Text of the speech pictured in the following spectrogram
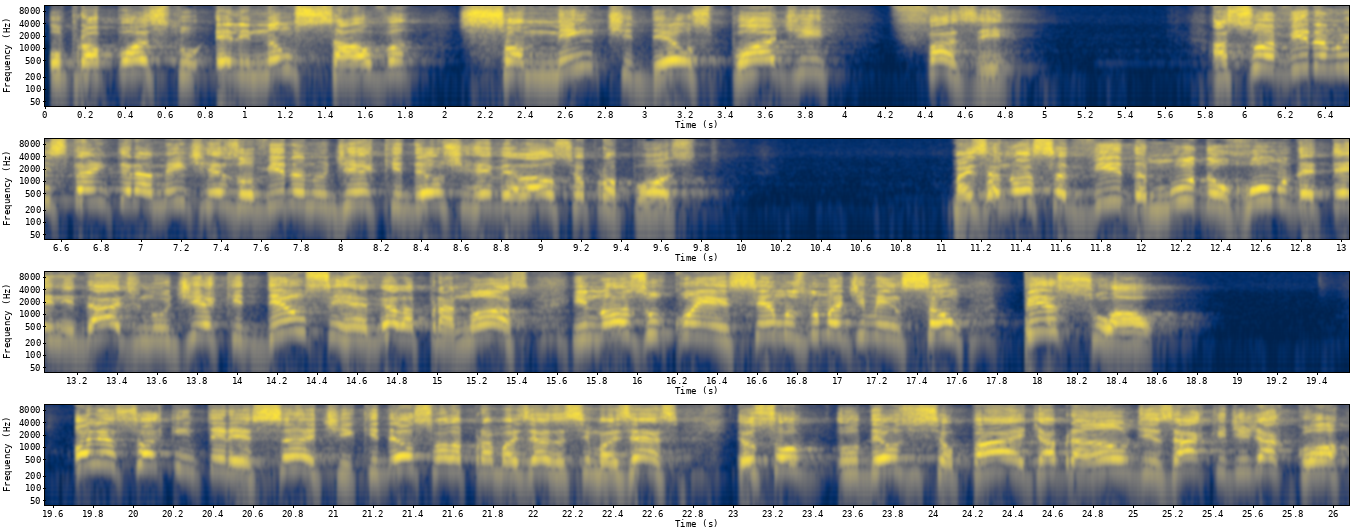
o propósito ele não salva, somente Deus pode fazer. A sua vida não está inteiramente resolvida no dia que Deus te revelar o seu propósito. Mas a nossa vida muda o rumo da eternidade no dia que Deus se revela para nós e nós o conhecemos numa dimensão pessoal. Olha só que interessante que Deus fala para Moisés assim: Moisés, eu sou o Deus de seu pai, de Abraão, de Isaac e de Jacó.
